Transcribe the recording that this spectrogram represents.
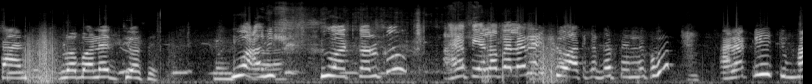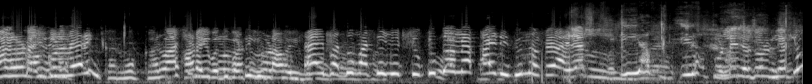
ટાઈમ તો બને જ થયો છે. હું આવી શું વાત કરું છું? અરે પેલા પેલા રે શું વાત કરતા પેલે ખબર? અરે કે મારો કંકોડો વેરિંગ કરવો ઘરવા આ એ બધું પતી ગયું. આ બધું પતી ગયું ચૂકું તો મેં ખાઈ દીધું ને કે અરે ઈરા ઈરા છોડને લે લેજો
